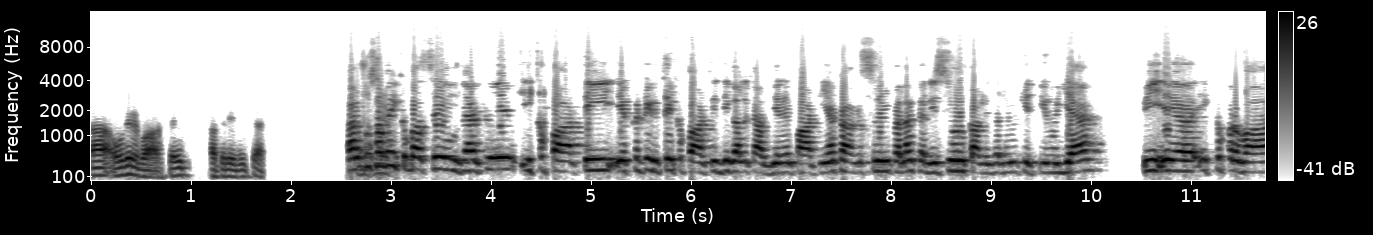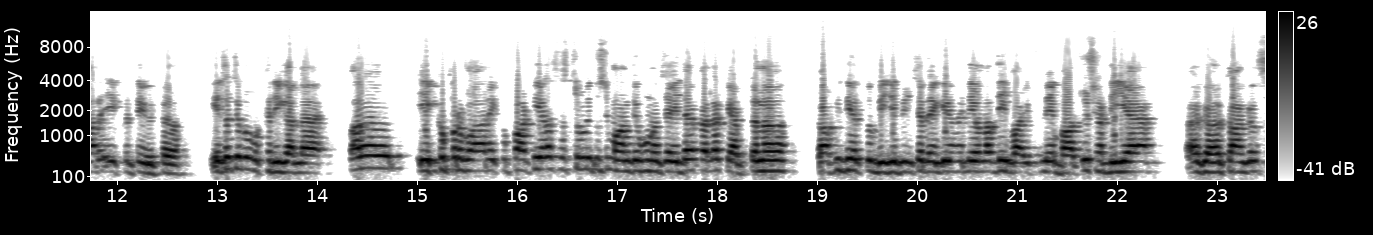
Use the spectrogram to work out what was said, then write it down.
ਤਾਂ ਉਹਦੇ ਵਾਸਤੇ ਖਤਰੇ ਦੀ ਘਟ। ਹਰਪੂ ਸਾਹਿਬ ਇੱਕ ਪਾਸੇ ਹੁੰਦਾ ਕਿ ਇੱਕ ਪਾਰਟੀ, ਇੱਕ ਟਿਕਟ ਇੱਕ ਪਾਰਟੀ ਦੀ ਗੱਲ ਕਰਦੀਆਂ ਨੇ ਪਾਰਟੀਆਂ। ਕਾਂਗਰਸ ਨੇ ਵੀ ਪਹਿਲਾਂ ਕਰੀ ਸੀ, ਹੁਣ ਅਕਾਲੀ ਦਲ ਨੇ ਵੀ ਕੀਤੀ ਹੋਈ ਹੈ ਵੀ ਇਹ ਇੱਕ ਪਰਿਵਾਰ, ਇੱਕ ਟਿਕਟ ਇਹ ਤਾਂ ਚਲੋ ਵੱਖਰੀ ਗੱਲ ਹੈ। ਪਰ ਇੱਕ ਪਰਿਵਾਰ, ਇੱਕ ਪਾਰਟੀ ਵਾਲਾ ਸਿਸਟਮ ਵੀ ਤੁਸੀਂ ਮੰਨਦੇ ਹੋਣਾ ਚਾਹੀਦਾ ਹੈ। ਪਹਿਲਾਂ ਕੈਪਟਨ ਕਾਫੀ ਦੇਰ ਤੋਂ ਬੀਜੇਪੀ ਚ ਚਲੇ ਗਏ ਹੋਏ ਨੇ। ਉਹਨਾਂ ਦੀ ਵਾਈਫ ਨੇ ਬਾਅਦ ਛੱਡੀ ਹੈ। ਕਾਂਗਰਸ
